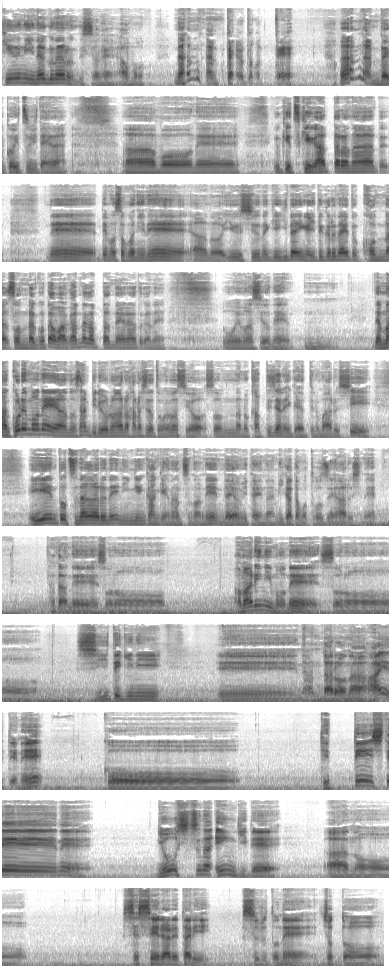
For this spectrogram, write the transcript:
急にいなくなるんですよね。あ、もう、何なんだよと思って。何なんだよこいつみたいな。ああ、もうね、受付があったらなって。ねえ、でもそこにね、あの、優秀な劇団員がいてくれないと、こんな、そんなことは分かんなかったんだよな、とかね、思いますよね。うん。で、まあ、これもね、あの、賛否両論ある話だと思いますよ。そんなの勝手じゃねえかよっていうのもあるし、永遠と繋がるね、人間関係なんつうのはねえんだよ、みたいな見方も当然あるしね。ただね、その、あまりにもね、その、恣意的に、えー、なんだろうな、あえてね、こう、徹底してね、良質な演技で、あの、接せられたりするとね、ちょっと、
